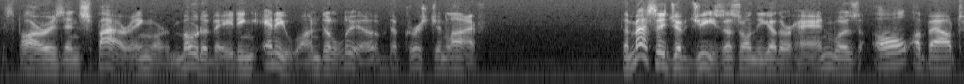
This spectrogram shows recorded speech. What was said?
as far as inspiring or motivating anyone to live the Christian life. The message of Jesus, on the other hand, was all about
